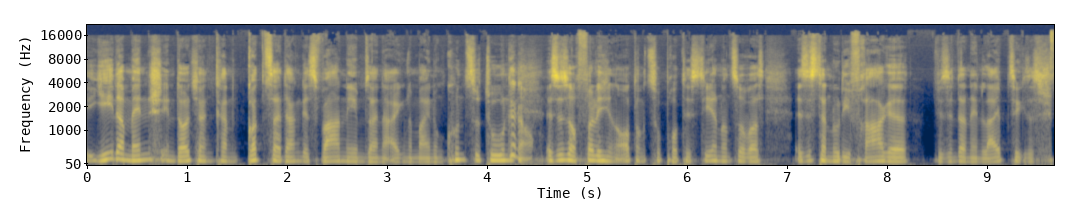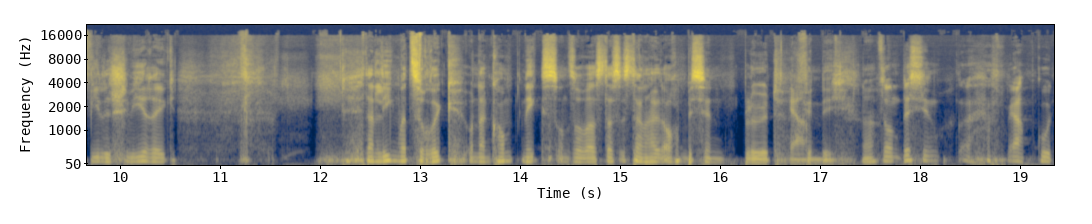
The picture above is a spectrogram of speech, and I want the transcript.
jeder Mensch in Deutschland kann Gott sei Dank es wahrnehmen, seine eigene Meinung kundzutun. Genau. Es ist auch völlig in Ordnung zu protestieren und sowas. Es ist dann nur die Frage, wir sind dann in Leipzig, das Spiel ist schwierig. Dann liegen wir zurück und dann kommt nichts und sowas. Das ist dann halt auch ein bisschen blöd, Ja. finde ich. Ne? So ein bisschen, äh, ja gut,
